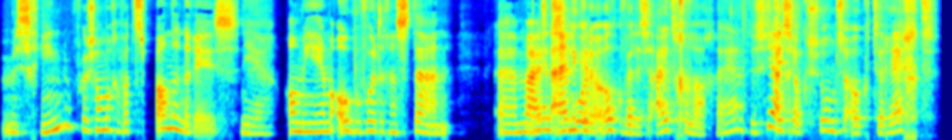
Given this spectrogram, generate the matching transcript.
misschien voor sommigen wat spannender is Ja. om hier helemaal open voor te gaan staan. Eh, maar Maar uiteindelijk worden ook wel eens uitgelachen. Hè? Dus Ja. het is ook soms ook terecht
